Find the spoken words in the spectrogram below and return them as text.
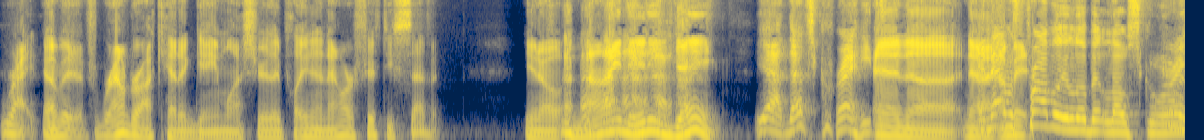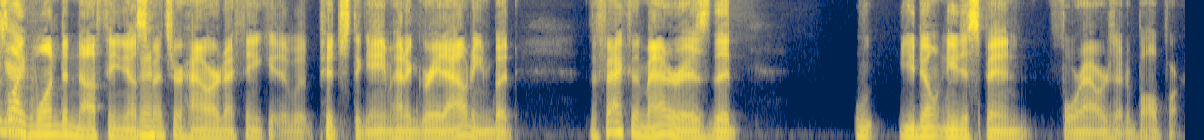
right. I mean, if Round Rock had a game last year, they played an hour fifty-seven. You know, a nine inning game, Yeah, that's great. and uh, now And that I was mean, probably a little bit low scoring. it was like one to nothing. You know, Spencer Howard, I think, it would pitch the game, had a great outing. But the fact of the matter is that w- you don't need to spend four hours at a ballpark.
